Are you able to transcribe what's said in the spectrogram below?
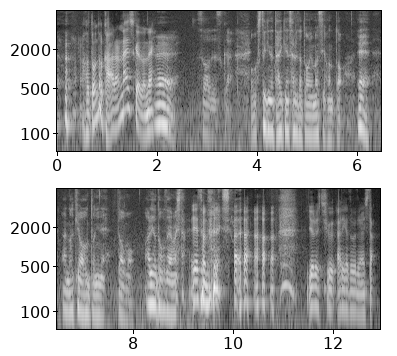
ほとんど変わらないですけどね。ええそうですか。素敵な体験されたと思いますよ本当。ええあの今日は本当にねどうもありがとうございました。ありがとうございました。よろしくありがとうございました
